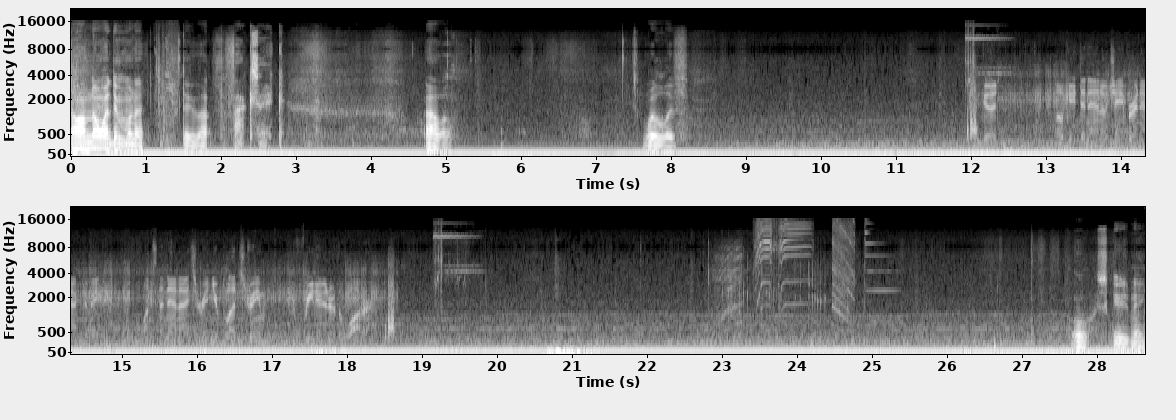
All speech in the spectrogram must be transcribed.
Oh no, I didn't want to do that, for fuck's sake. Oh well. We'll live. Good. Locate the nano chamber and activate it. Once the nanites are in your bloodstream, you're free to enter the water. Oh, excuse me.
